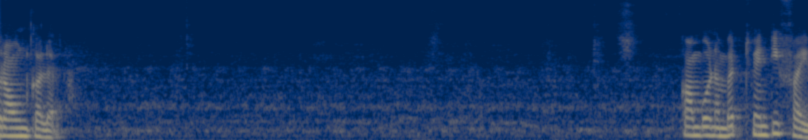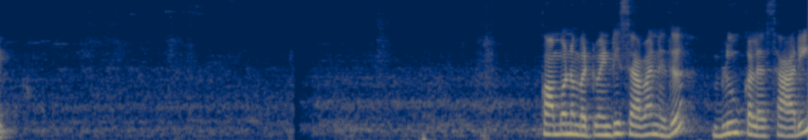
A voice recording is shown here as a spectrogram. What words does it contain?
brown colour combo number twenty five combo number twenty seven இது blue colour sari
